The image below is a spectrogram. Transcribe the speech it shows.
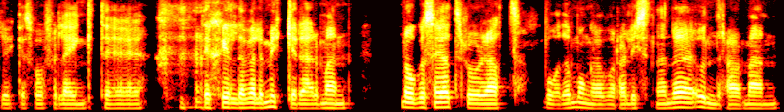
Lukas får förlängt. Det, det skilde väldigt mycket där men något som jag tror att både många av våra lyssnare undrar men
